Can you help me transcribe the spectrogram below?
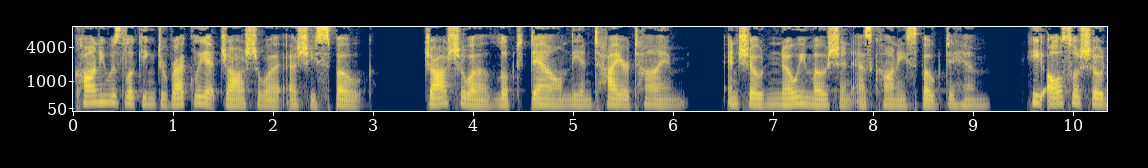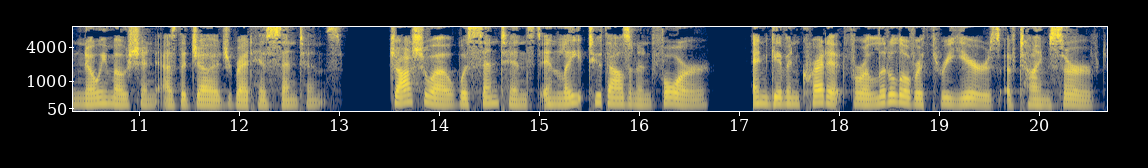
Connie was looking directly at Joshua as she spoke. Joshua looked down the entire time and showed no emotion as Connie spoke to him. He also showed no emotion as the judge read his sentence. Joshua was sentenced in late 2004 and given credit for a little over three years of time served.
